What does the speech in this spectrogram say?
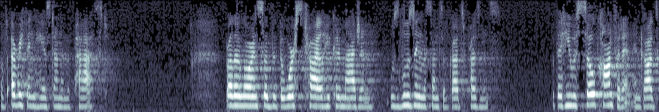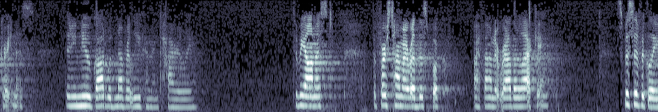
of everything He has done in the past. Brother Lawrence said that the worst trial he could imagine was losing the sense of God's presence, but that he was so confident in God's greatness that he knew God would never leave him entirely. To be honest, the first time I read this book, I found it rather lacking. Specifically,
